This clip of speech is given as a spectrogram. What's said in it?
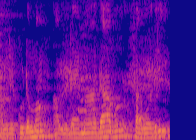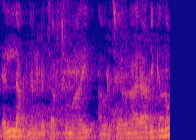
അവരുടെ കുടുംബം അവരുടെ മാതാവ് സഹോദരി എല്ലാം ഞങ്ങളുടെ ചർച്ചുമായി അവർ ചേർന്ന് ആരാധിക്കുന്നു.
